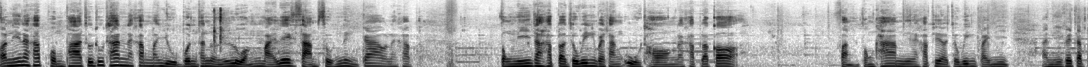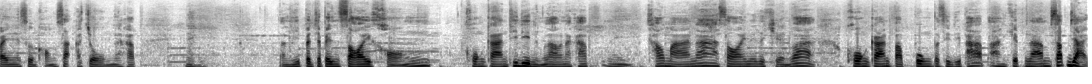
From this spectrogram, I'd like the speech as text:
ตอนนี้นะครับผมพาทุกทท่านนะครับมาอยู่บนถนนหลวงหมายเลข 3019 นะครับ ตรงนี้นะครับเราจะวิ่งไปทางอู่ทองนะครับ แล้วก็ฝั่งตรงข้ามนี้นะครับที่เราจะวิ่งไปนี่อันนี้ก็จะไปในส่วนของสระกระโจมนะครับนี่ตอนนี้มันจะเป็นซอยของ โครงการที่ดินของเรานะครับนี่เข้ามาหน้าซอยเนี่ยจะเขียนว่าโครงการปรับปรุงประสิทธิภาพอ่างเก็บน้ำซับใหญ่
